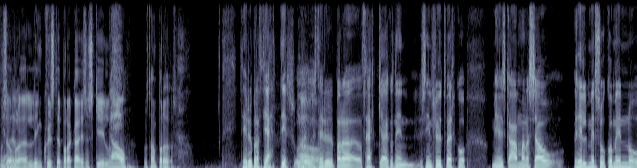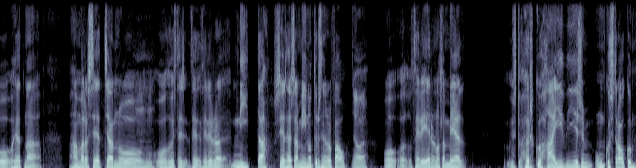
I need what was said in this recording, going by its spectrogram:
Og þeir- bara Lindqvist er bara gæði sem skil. Já, þú veist hann bara þeir eru bara þjettir og Já. þeir eru bara að þekkja einhvern veginn sín hlutverk og mér hefði gaman að sjá Hilmir svo kom inn og, og hérna hann var að setja hann og, Mhm. og þú veist, þeir, þeir, eru að nýta sér þessar mínútur sem þeir eru að fá. Já, og, og þeir eru náttúrulega með veist, hörku hæð í þessum ungu strákum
